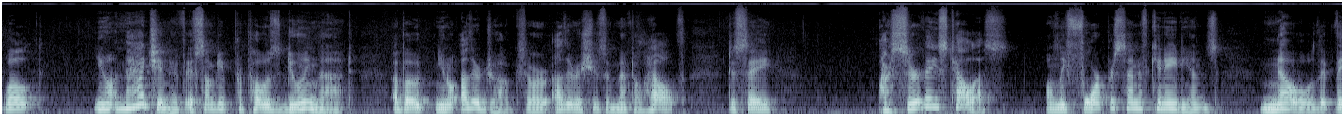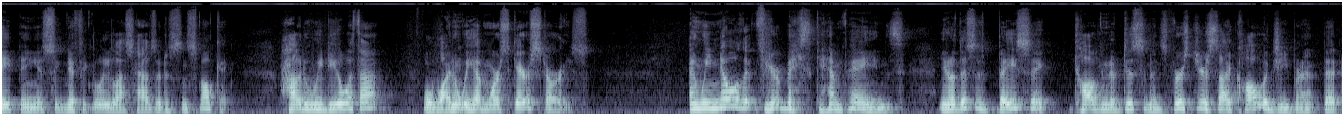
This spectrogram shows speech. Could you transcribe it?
Well, you know, imagine if, if somebody proposed doing that about you know, other drugs or other issues of mental health to say, our surveys tell us only 4% of Canadians know that vaping is significantly less hazardous than smoking. How do we deal with that? Well, why don't we have more scare stories? And we know that fear based campaigns, you know, this is basic cognitive dissonance, first year psychology, Brent, that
